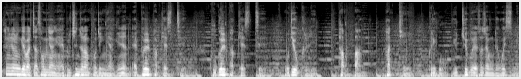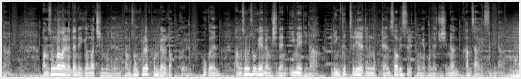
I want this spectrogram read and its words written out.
생존형 개발자 성량의 불친절한 코딩 이야기는 애플 팟캐스트, 구글 팟캐스트, 오디오 클립, 팟빵, 팟티, 그리고 유튜브에서 제공되고 있습니다. 방송과 관련된 의견과 질문은 방송 플랫폼별 댓글 혹은 방송 소개에 명시된 이메일이나 Linktree에 등록된 서비스를 통해 보내주시면 감사하겠습니다.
